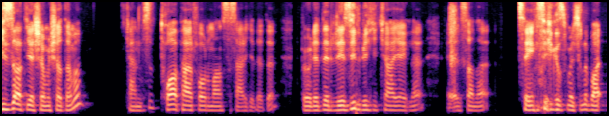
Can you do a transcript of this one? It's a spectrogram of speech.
bizzat yaşamış adamım. Kendisi tuğa performansı sergiledi. Böyle de rezil bir hikayeyle e, sana Saints Eagles maçını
